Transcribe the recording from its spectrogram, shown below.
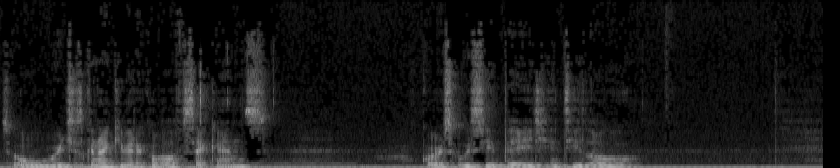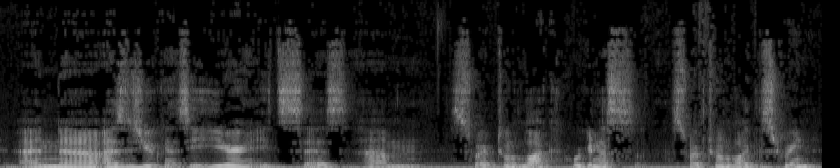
So we're just gonna give it a couple of seconds. Of course, we see the AT&T logo and uh, as you can see here, it says um, swipe to unlock. We're gonna swipe to unlock the screen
